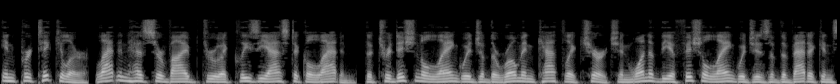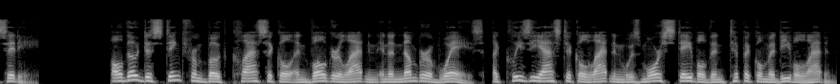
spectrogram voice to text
In particular, Latin has survived through ecclesiastical Latin, the traditional language of the Roman Catholic Church and one of the official languages of the Vatican City. Although distinct from both classical and vulgar Latin in a number of ways, ecclesiastical Latin was more stable than typical medieval Latin.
